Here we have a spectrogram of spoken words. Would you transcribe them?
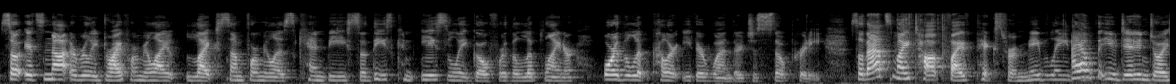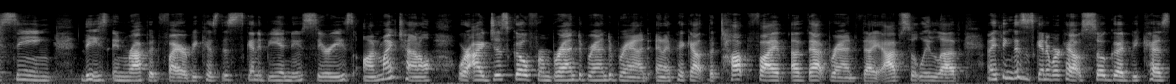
So it's not a really dry formula like some formulas can be. So these can easily go for the lip liner or the lip color, either one. They're just so pretty. So that's my top five picks from Maybelline. I hope that you did enjoy seeing these in rapid fire because this is gonna be a new series on my channel where I just go from brand to brand to brand and I pick out the top five of that brand that I absolutely love. And I think this is gonna work out so good because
